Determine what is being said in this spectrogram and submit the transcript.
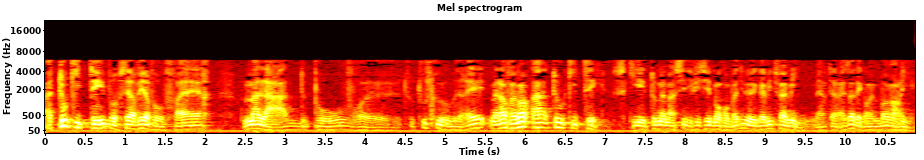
à tout quitter pour servir vos frères, malades, pauvres, euh, tout, ce que vous voudrez, mais alors vraiment à tout quitter, ce qui est tout de même assez difficilement compatible avec la vie de famille. Mère Teresa n'est quand même pas mariée,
